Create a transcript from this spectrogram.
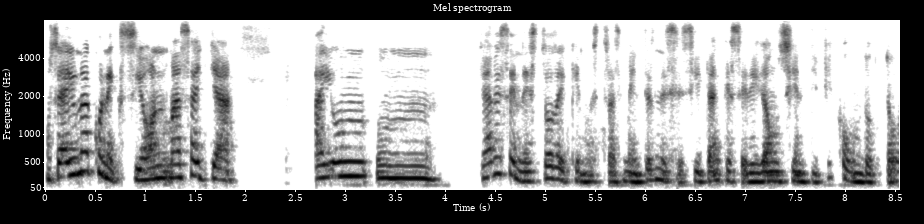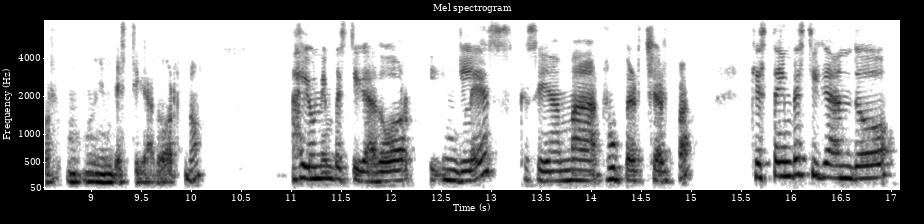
O sea, hay una conexión más allá. Hay un, un ya ves en esto de que nuestras mentes necesitan que se diga un científico, un doctor, un investigador, ¿no? hay un investigador inglés que se llama Rupert Sherpa, que está investigando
